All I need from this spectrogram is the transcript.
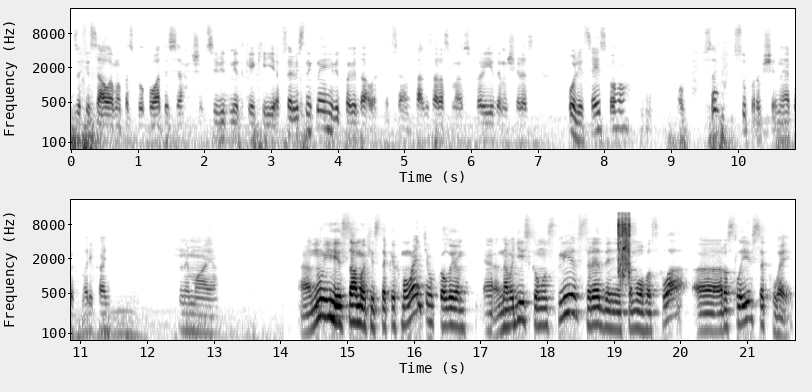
з офіціалами поспілкуватися, щоб ці відмітки, які є в сервісній книгі, відповідали. І все. Так, зараз ми ось переїдемо через поліцейського. Оп, все, супер, взагалі, ніяких нарікань немає. Е, Ну і самих із таких моментів, коли е, на водійському склі всередині самого скла е, розслоївся клей.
